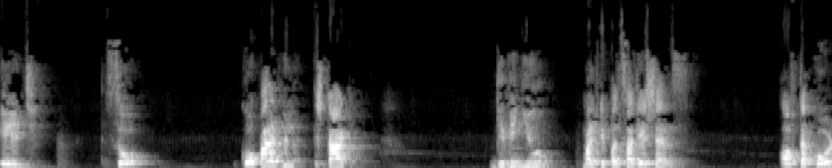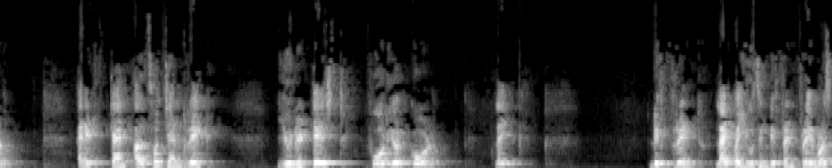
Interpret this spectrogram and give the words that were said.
age. So Copilot will start giving you multiple suggestions of the code. And it can also generate unit test for your code. Like different like by using different frameworks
